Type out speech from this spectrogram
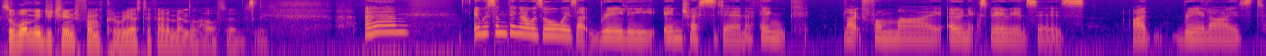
so what made you change from careers to kind of mental health services? Um, it was something I was always like really interested in. I think, like from my own experiences, I realised.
